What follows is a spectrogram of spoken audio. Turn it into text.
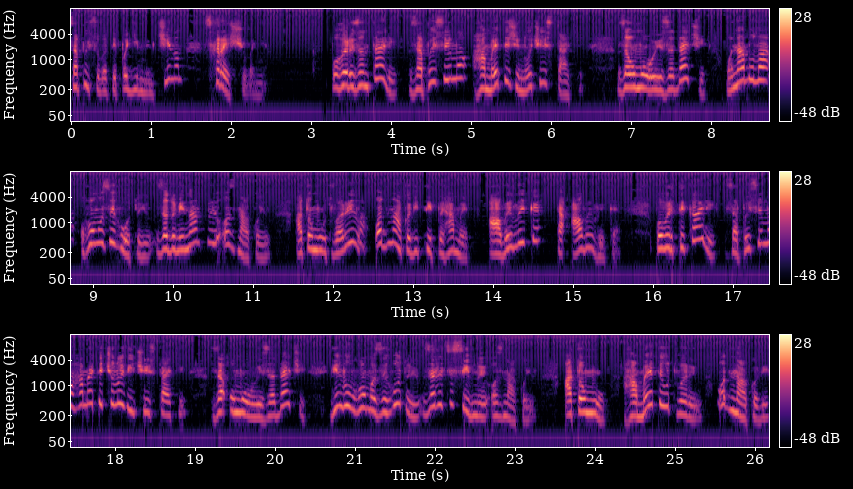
записувати подібним чином схрещування. По горизонталі записуємо гамети жіночої статі. За умовою задачі вона була гомозиготою за домінантною ознакою, а тому утворила однакові типи гамет А велике та А велике. По вертикалі записуємо гамети чоловічої статі. За умовою задачі він був гомозиготою за рецесивною ознакою, а тому гамети утворив однакові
